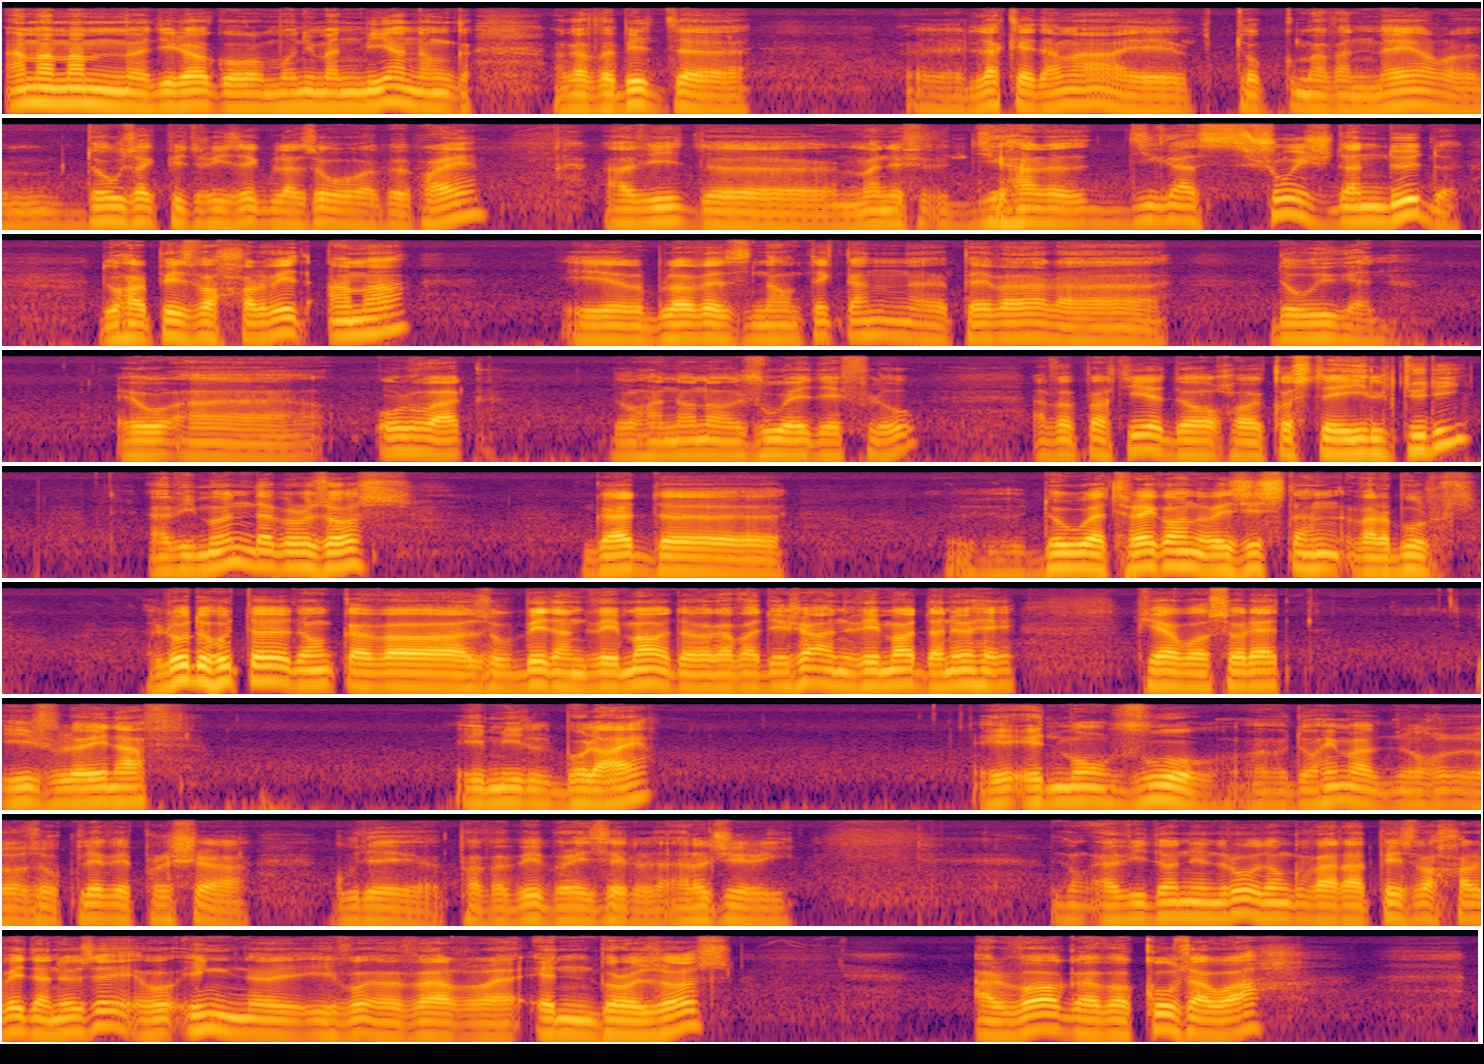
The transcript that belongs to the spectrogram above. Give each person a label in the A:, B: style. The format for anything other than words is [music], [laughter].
A: amamam dilog o monument mian hag a va bet euh, laket ama e tok ma van mer, daouzak petrizek blazo a peu près, a vid euh, digas chouich d'an dud, do har pez war c'halvet ama er blavez naontekan peva la do ugen. Eo a olvak, do han an jouet de flo, a va partir d'or koste il tudi, a vimont da brozos gad euh, daou a tregont rezistan war Lo de houte, donc, a va zo bet an vemad, a va deja an vemad da neuhe, Pierre Vossolet, Yves Le Henaf, Émile Bollaert, et Edmond Jouot, euh, d'orima zo kleve precha goude pavabe brezel Algérie. Donc, a vidon en ro, donc, va a pez war c'harvet an euze, o ing e war en brezos, ar vog a vo koz a war,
